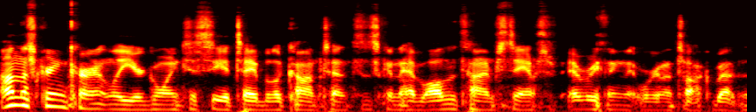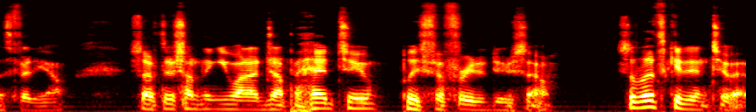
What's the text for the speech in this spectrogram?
On the screen currently, you're going to see a table of contents. It's going to have all the timestamps of everything that we're going to talk about in this video. So if there's something you want to jump ahead to, please feel free to do so. So let's get into it.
